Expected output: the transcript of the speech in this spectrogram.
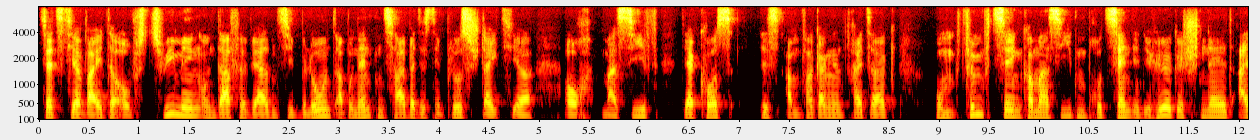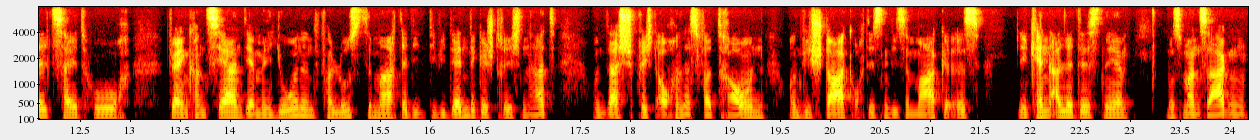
setzt hier weiter auf Streaming und dafür werden sie belohnt. Abonnentenzahl bei Disney Plus steigt hier auch massiv. Der Kurs ist am vergangenen Freitag um 15,7 Prozent in die Höhe geschnellt, allzeit hoch für einen Konzern, der Millionen Verluste macht, der die Dividende gestrichen hat. Und das spricht auch in das Vertrauen und wie stark auch Disney diese Marke ist wir kennen alle Disney, muss man sagen.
